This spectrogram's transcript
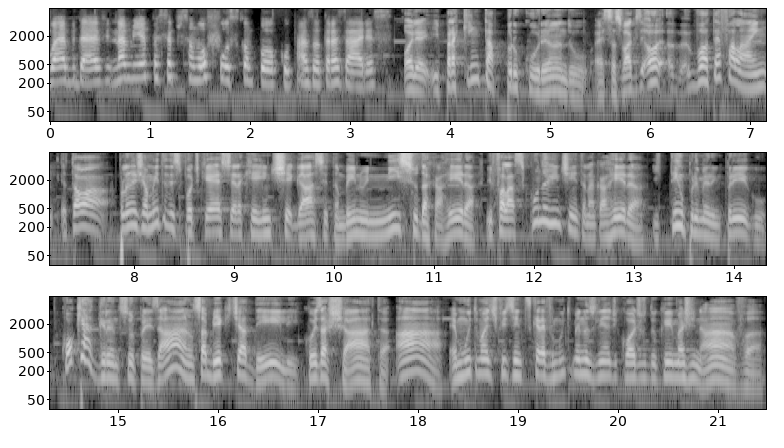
web dev, na minha percepção, ofusca um pouco as outras áreas. Olha, e para quem tá procurando essas vagas, eu vou até falar, hein? Eu tava. O planejamento desse podcast era que a gente chegasse também no início da carreira e falasse: quando a gente entra na carreira e tem o primeiro emprego, qual que é a grande surpresa? Ah, não sabia que tinha dele, coisa chata. Ah, é muito mais difícil, a gente escreve muito menos linha de código do que eu imaginava.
